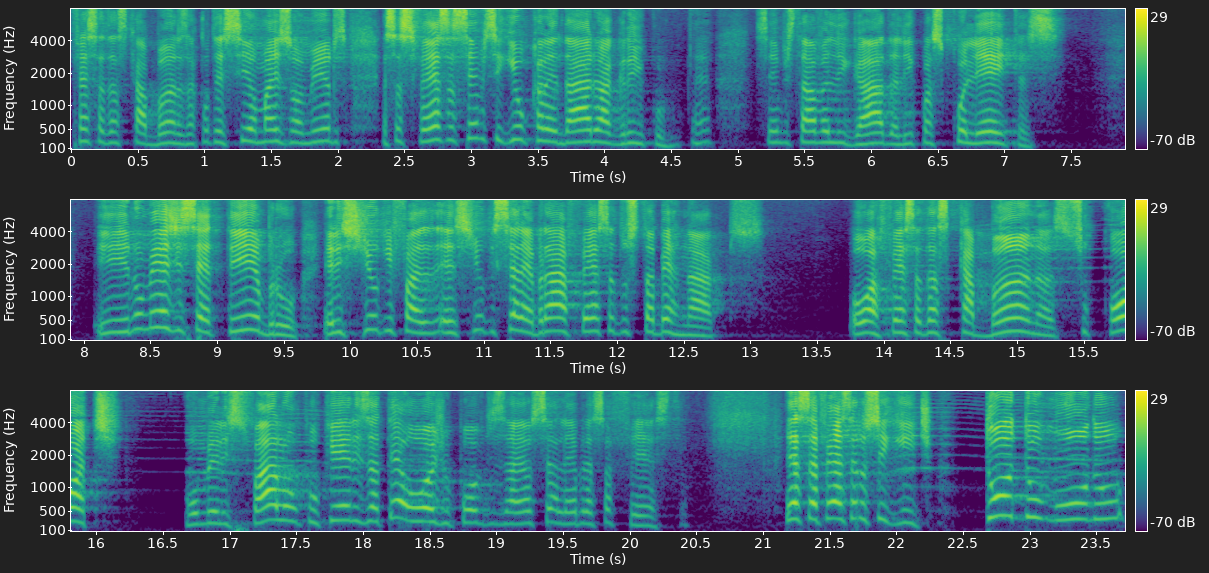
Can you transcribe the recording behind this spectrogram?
Festa das cabanas acontecia mais ou menos. Essas festas sempre seguiam o calendário agrícola, né? sempre estava ligado ali com as colheitas. E no mês de setembro, eles tinham que, fazer, eles tinham que celebrar a festa dos tabernáculos, ou a festa das cabanas, Sucote, como eles falam, porque eles até hoje, o povo de Israel, celebra essa festa. E essa festa era o seguinte: todo mundo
